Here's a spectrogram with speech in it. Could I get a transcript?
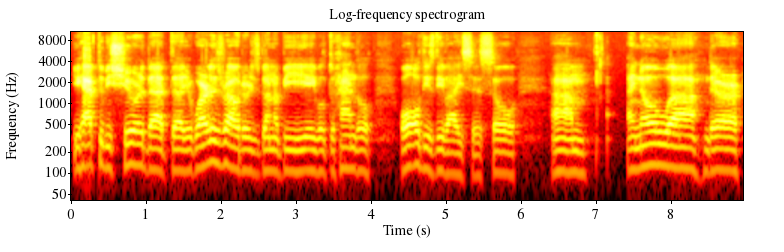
you have to be sure that uh, your wireless router is going to be able to handle all these devices. So um, I know there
